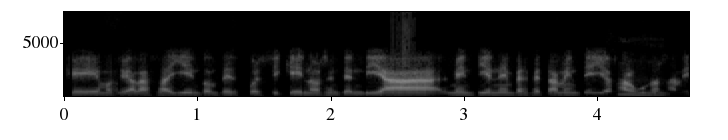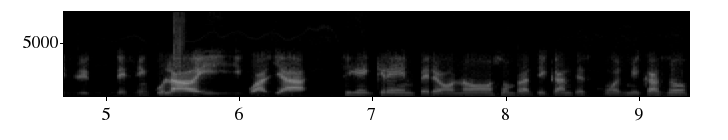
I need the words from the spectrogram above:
que hemos ido a la Salle, entonces pues sí que nos entendía, me entienden perfectamente, ellos algunos han desvinculado y igual ya siguen, creen, pero no son practicantes, como es mi caso,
